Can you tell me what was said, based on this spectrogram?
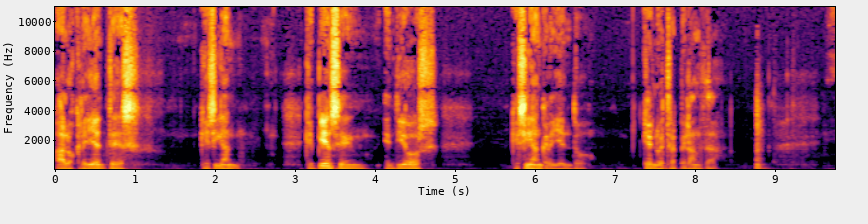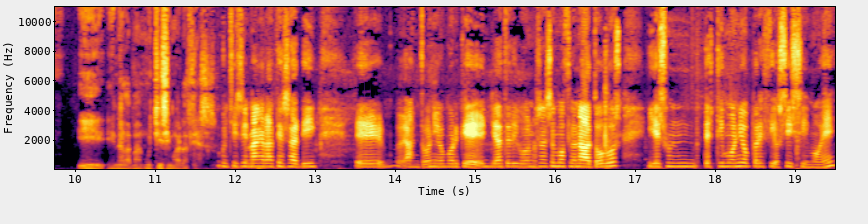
a los creyentes que sigan, que piensen en Dios, que sigan creyendo, que es nuestra esperanza. Y, nada más, muchísimas gracias. Muchísimas gracias a ti, eh, Antonio, porque ya te digo, nos has emocionado a todos y es un testimonio preciosísimo, ¿eh?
